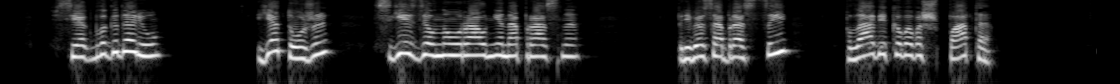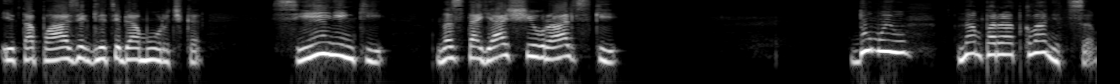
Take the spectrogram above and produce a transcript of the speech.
— Всех благодарю. Я тоже съездил на Урал не напрасно. Привез образцы плавикового шпата. И топазик для тебя, Мурочка. Синенький, настоящий уральский. Думаю, нам пора откланяться,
